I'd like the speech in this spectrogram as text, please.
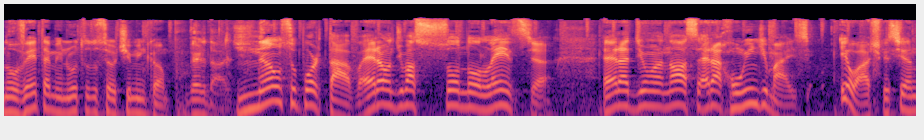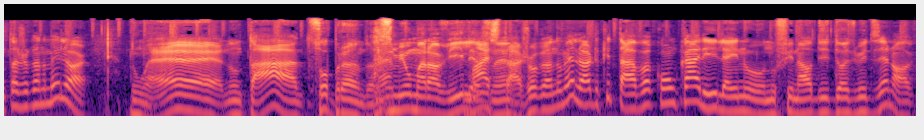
90 minutos do seu time em campo. Verdade. Não suportava. Era de uma sonolência. Era de uma. Nossa, era ruim demais. Eu acho que esse ano tá jogando melhor. Não é, não tá sobrando, né? As mil maravilhas, Mas né? tá jogando melhor do que tava com o Carilha aí no, no final de 2019.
